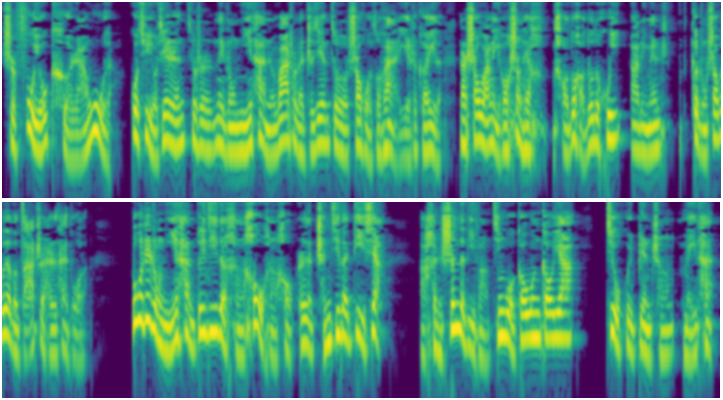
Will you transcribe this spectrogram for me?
是富有可燃物的，过去有些人就是那种泥炭挖出来直接就烧火做饭也是可以的，但是烧完了以后剩下好多好多的灰啊，里面各种烧不掉的杂质还是太多了。如果这种泥炭堆积的很厚很厚，而且沉积在地下。啊，很深的地方，经过高温高压，就会变成煤炭。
